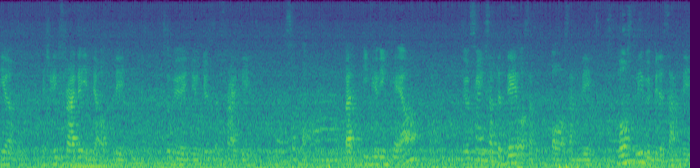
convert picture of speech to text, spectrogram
here actually Friday is their off day. So we will use the Friday. But if you're in KL, you'll see Saturday or or Sunday. Mostly will be the Sunday.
